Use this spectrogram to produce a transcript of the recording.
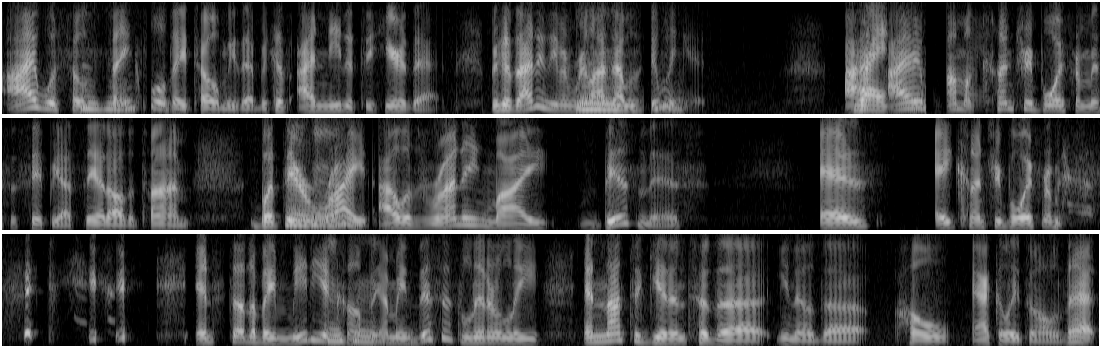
I was so Mhm. thankful they told me that because I needed to hear that because I didn't even realize I Mm. was doing it I Right. I I'm a country boy from Mississippi I say it all the time but they're Mhm. right. I was running my business as a country boy from Mississippi instead of a media company. Mhm. I mean, this is literally and not to get into the, you know, the whole accolades and all of that,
